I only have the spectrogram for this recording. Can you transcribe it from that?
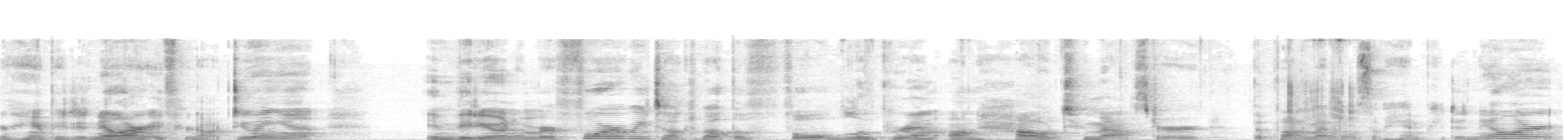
your hand-painted nail art if you're not doing it. In video number four, we talked about the full blueprint on how to master the fundamentals of hand-painted nail art.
